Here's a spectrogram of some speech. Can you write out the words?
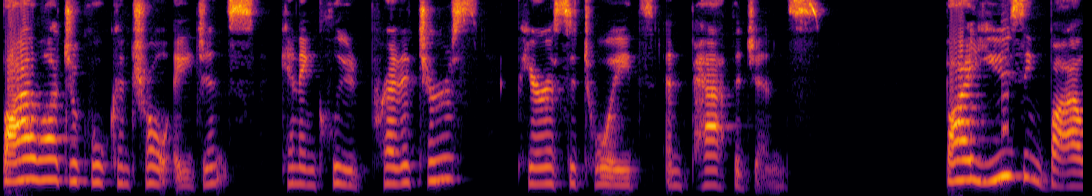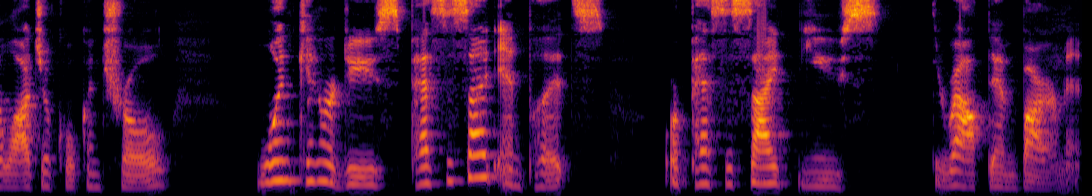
Biological control agents can include predators, parasitoids, and pathogens. By using biological control, one can reduce pesticide inputs or pesticide use throughout the environment.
